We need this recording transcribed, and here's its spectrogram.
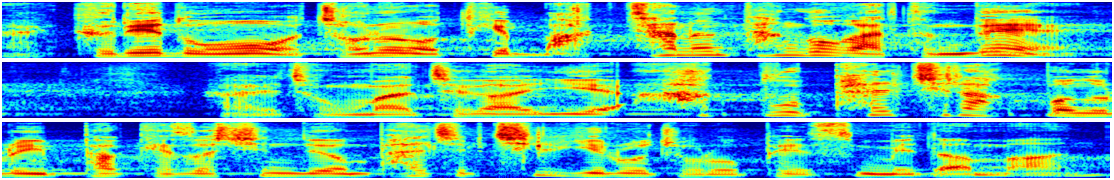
아, 그래도 저는 어떻게 막차는 탄 것 같은데 아, 정말 제가 이 학부 87학번으로 입학해서 신대원 87기로 졸업했습니다만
